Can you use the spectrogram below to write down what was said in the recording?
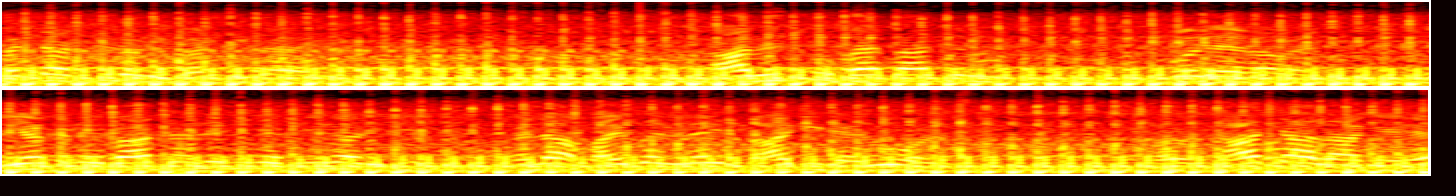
પચાસ કિલોની ભરતી થાય આ વિષ્ણુભાઈ બાજુ બોલે આવે અહીંયા કને બાટા લઈને અહીંયા ટીંગાડી છે એટલે આ ભાઈબંધ લઈને ભાગી જાય રોડ સાચા લાગે છે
